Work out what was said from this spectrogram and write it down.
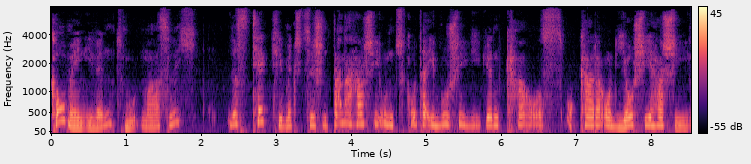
Co-Main Event mutmaßlich das Tag Team Match zwischen Tanahashi und Kota Ibushi gegen Chaos Okada und Yoshihashi.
